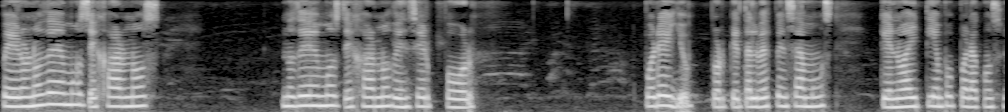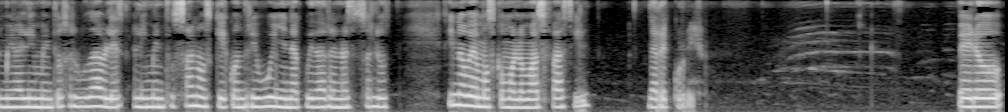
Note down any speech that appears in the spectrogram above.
Pero no debemos dejarnos no debemos dejarnos vencer por por ello, porque tal vez pensamos que no hay tiempo para consumir alimentos saludables, alimentos sanos que contribuyen a cuidar de nuestra salud, si no vemos como lo más fácil de recurrir. Pero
